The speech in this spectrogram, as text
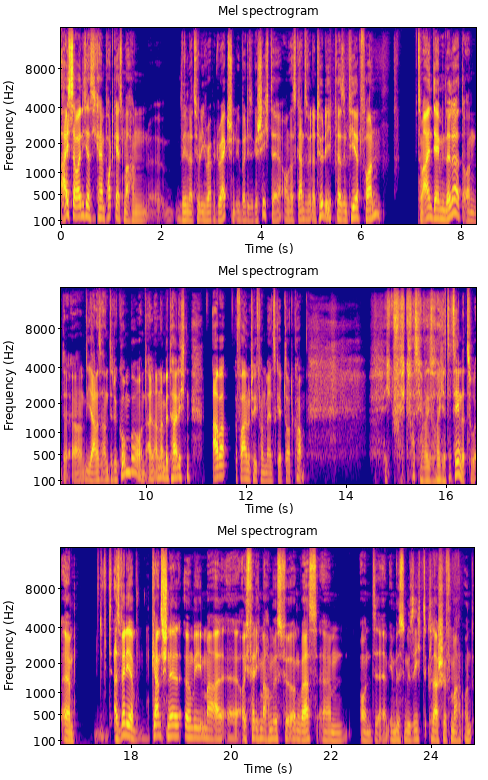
Heißt aber nicht, dass ich keinen Podcast machen äh, will, natürlich Rapid Reaction über diese Geschichte. Und das Ganze wird natürlich präsentiert von zum einen Damien Lillard und äh, Janis Antetokounmpo und allen anderen Beteiligten, aber vor allem natürlich von manscape.com. Ich, ich, weiß gar nicht, was soll ich jetzt erzählen dazu? Ähm, also wenn ihr ganz schnell irgendwie mal äh, euch fertig machen müsst für irgendwas ähm, und äh, ihr müsst ein Gesicht klar Schiff machen und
